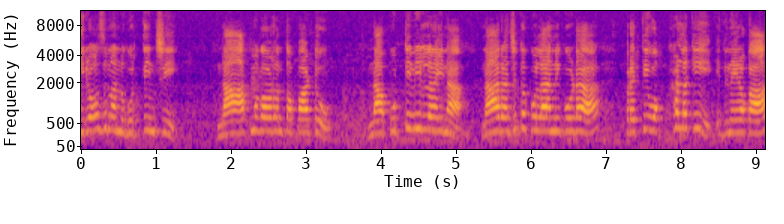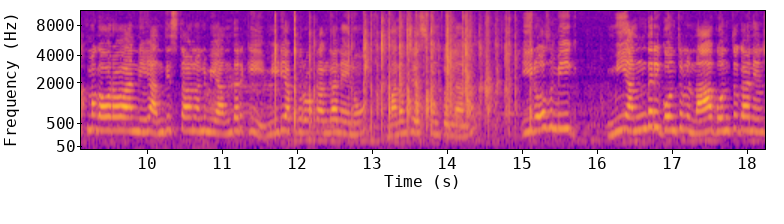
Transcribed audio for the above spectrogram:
ఈరోజు నన్ను గుర్తించి నా ఆత్మగౌరవంతో పాటు నా పుట్టినిళ్ళైన నా రజక కులాన్ని కూడా ప్రతి ఒక్కళ్ళకి ఇది నేను ఒక ఆత్మగౌరవాన్ని అందిస్తానని మీ అందరికీ మీడియా పూర్వకంగా నేను మనం చేసుకుంటున్నాను. ఈరోజు మీ మీ అందరి గొంతులు నా గొంతుగా నేను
